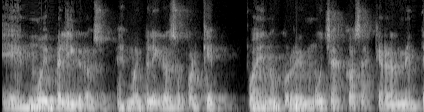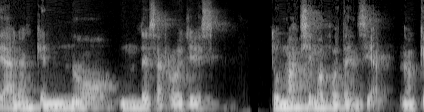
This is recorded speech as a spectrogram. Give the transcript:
Es muy peligroso, es muy peligroso porque pueden ocurrir muchas cosas que realmente hagan que no desarrolles tu máximo potencial, ¿ok?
